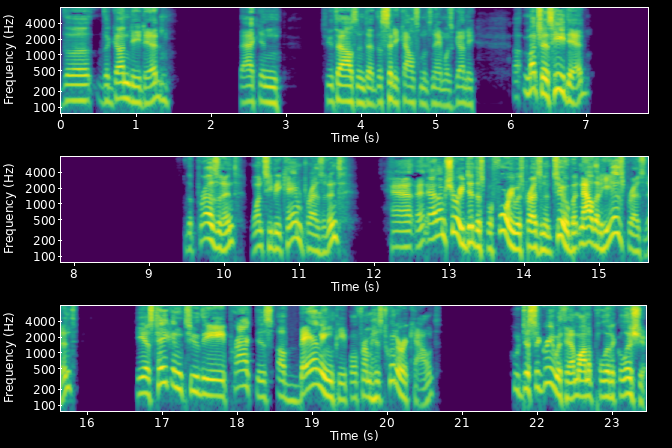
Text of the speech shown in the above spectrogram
the the Gundy did back in 2000, the city councilman's name was Gundy, uh, much as he did, the president, once he became president, and, and I'm sure he did this before he was president too, but now that he is president, he has taken to the practice of banning people from his Twitter account who disagree with him on a political issue.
